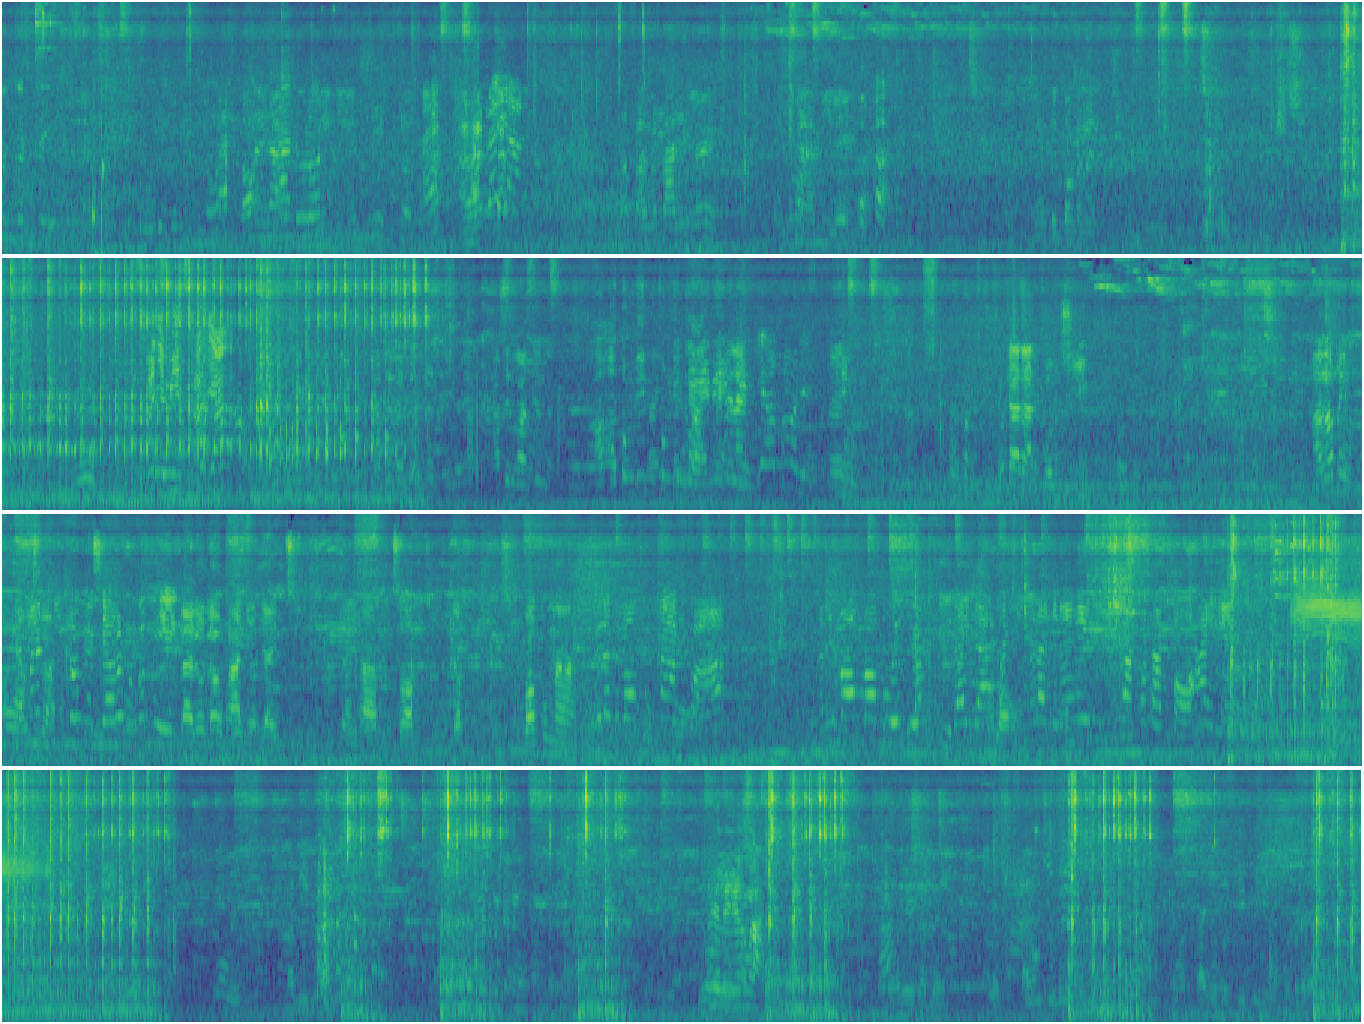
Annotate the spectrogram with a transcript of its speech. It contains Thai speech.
มันก็สิร้องเลยนะมาดูรถเอ๊ะขับได้ยังมาปัดสตาร์ทเองเลยผมก็มามีเลยแล้วเปิดกล้องกันมันอาจจะมีอาญะเอาขึ้นก่อนขึ้นก่อนเอาเอาตรงดินตรงดินก่อนไม่เป็นไรเจ้าพ่อดิเออไม่กล้าดันกลัวมันชี้ อะแล้วไม่เออกอีกอะต้องอย่างเดียวแล้วหนูก็เบรกได้รถแล้วพาดีใจไม่พาฝึกซ้อมเดี๋ยวลองทุ่งนาเวลาไปลองทุกงานดีกว่าอันนี้ลองลองดูเฉยๆขี่ได้ยังถ้าขี่ไม่ได้จะได้ให้ช่างเขาทำต่อให้ไงลาดินไม่เลยยังว่ะลงจุดเลยคือวันนั้น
